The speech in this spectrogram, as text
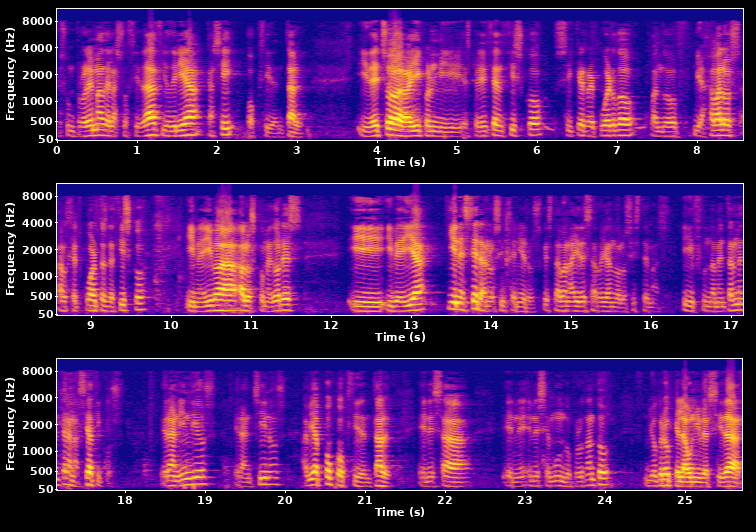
es un problema de la sociedad, yo diría, casi occidental. Y de hecho, ahí con mi experiencia en Cisco, sí que recuerdo cuando viajaba los, al headquarters de Cisco y me iba a los comedores y, veía quiénes eran los ingenieros que estaban ahí desarrollando los sistemas. Y fundamentalmente eran asiáticos, eran indios, eran chinos, había poco occidental en, esa, en, ese mundo. Por lo tanto, yo creo que la universidad,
